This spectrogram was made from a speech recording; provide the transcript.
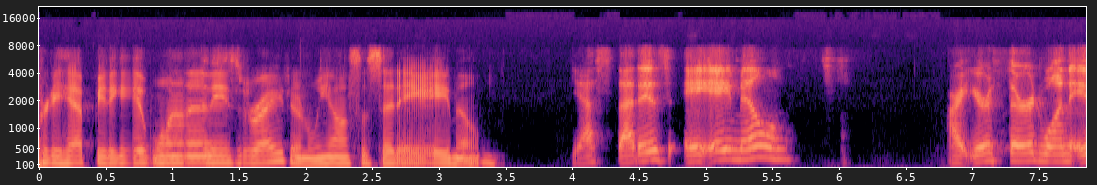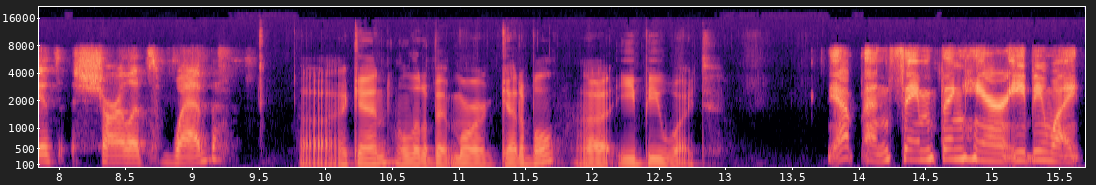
pretty happy to get one of these right, and we also said A.A. Milne. Yes, that is A.A. Milne. All right. Your third one is Charlotte's Web. Uh, again, a little bit more gettable. Uh, E.B. White. Yep, and same thing here, E.B. White.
